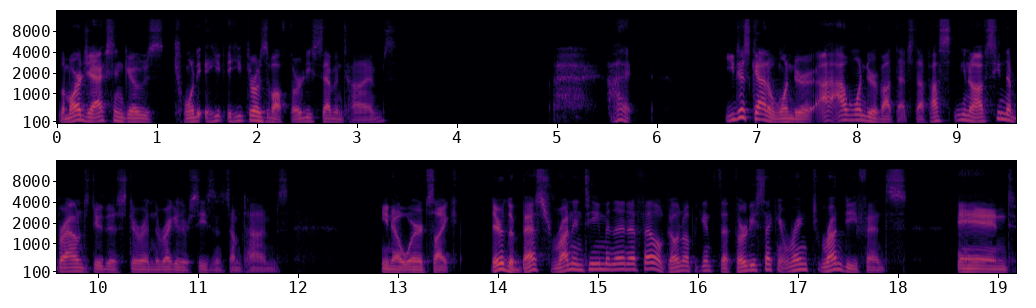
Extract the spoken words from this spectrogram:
Lamar Jackson goes 20 he he throws about 37 times. I you just got to wonder I, I, wonder about that stuff. I you know, I've seen the Browns do this during the regular season sometimes. You know, where it's like they're the best running team in the NFL going up against the 32nd ranked run defense and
